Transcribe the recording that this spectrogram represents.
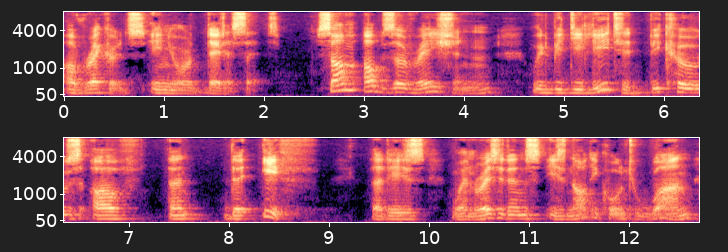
of records in your dataset. Some observation will be deleted because of an, the if, that is, when residence is not equal to 1,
